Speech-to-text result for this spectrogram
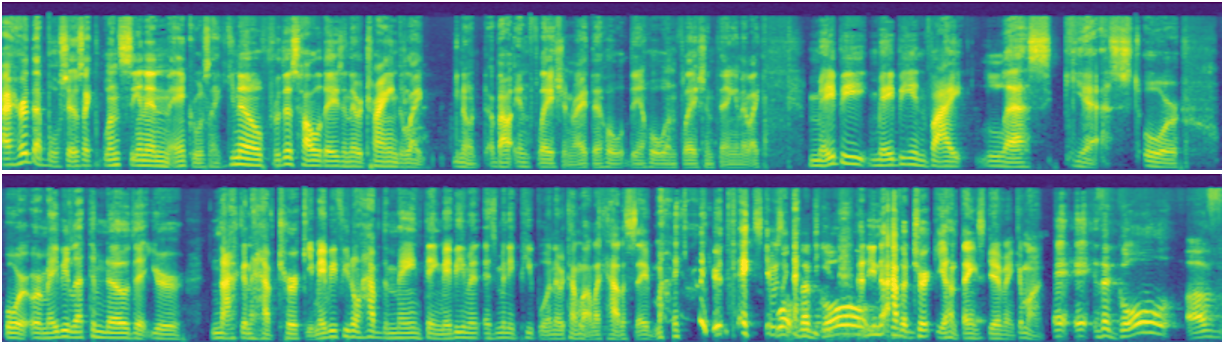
I heard that bullshit. It was like one CNN anchor was like, you know, for this holidays, and they were trying to like, you know, about inflation, right? The whole the whole inflation thing, and they're like, maybe maybe invite less guests, or or or maybe let them know that you're not going to have turkey. Maybe if you don't have the main thing, maybe even as many people, and they were talking about like how to save money on your Thanksgiving. Well, Like, how the do you- how goal- do you not have a turkey on Thanksgiving? Come on. it, it- the goal of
